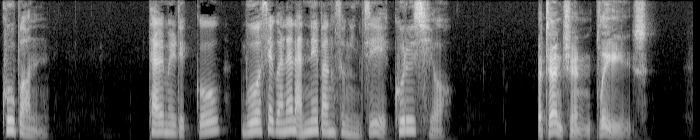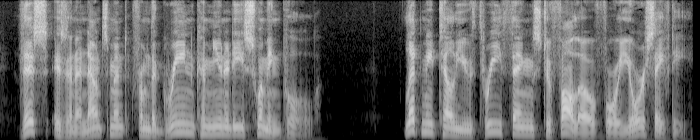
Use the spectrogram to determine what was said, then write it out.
구번 다음을 듣고 무엇에 관한 안내 방송인지 고르시오. Attention, please. This is an announcement from the Green Community Swimming Pool. Let me tell you three things to follow for your safety.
